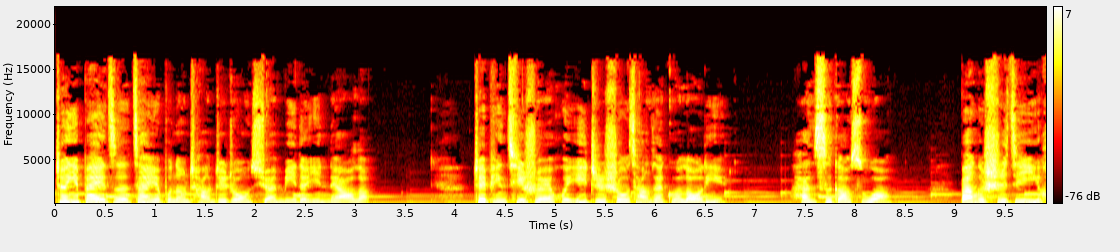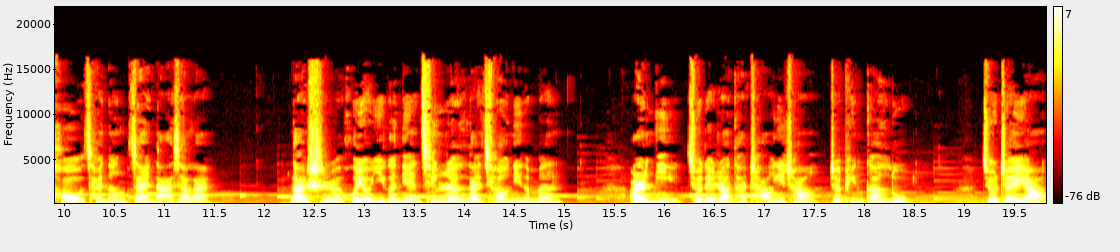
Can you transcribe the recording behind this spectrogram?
这一辈子再也不能尝这种玄秘的饮料了。这瓶汽水会一直收藏在阁楼里。汉斯告诉我，半个世纪以后才能再拿下来。那时会有一个年轻人来敲你的门，而你就得让他尝一尝这瓶甘露。就这样，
